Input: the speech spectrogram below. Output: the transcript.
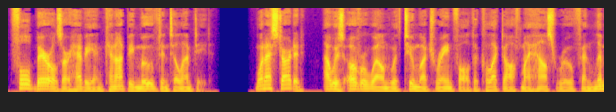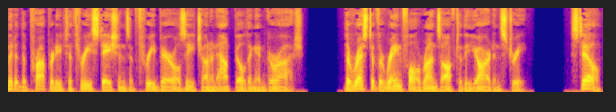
Full barrels are heavy and cannot be moved until emptied. When I started, I was overwhelmed with too much rainfall to collect off my house roof and limited the property to three stations of three barrels each on an outbuilding and garage. The rest of the rainfall runs off to the yard and street. Still,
